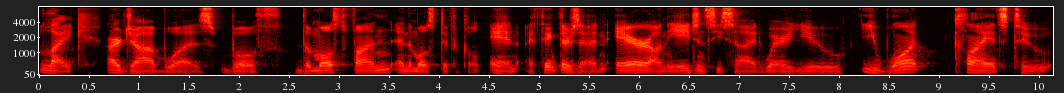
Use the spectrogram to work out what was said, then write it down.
like our job was both the most fun and the most difficult. And I think there's an air on the agency side where you you want clients to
